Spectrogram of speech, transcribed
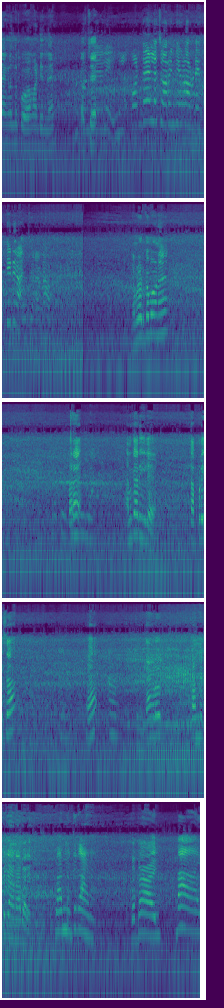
ഞങ്ങൾ ഇന്ന് പോകാൻ വേണ്ടി പക്ഷെ കൊണ്ടുപോയുള്ള ചൊറഞ്ഞ് ഞങ്ങൾ അവിടെ എത്തിയിട്ട് കാണിച്ചു നമ്മൾ നമ്മളെടുക്ക പോണേ? പറ. എനിക്കറിയില്ലേ സർപ്രൈസാ ഏ? ഞങ്ങൾ വന്നിട്ട് കാണാ പറ. വന്നിട്ട് കാണാം. അപ്പൊ ബായ് ബൈ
